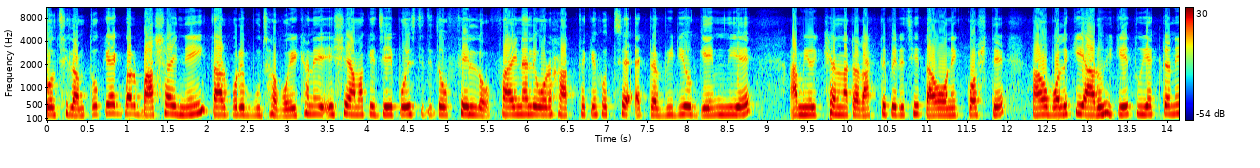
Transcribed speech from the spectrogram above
বলছিলাম তোকে একবার বাসায় নেই তারপরে বুঝাবো। এখানে এসে আমাকে যেই পরিস্থিতিতে ও ফেলল ফাইনালি ওর হাত থেকে হচ্ছে একটা ভিডিও গেম নিয়ে আমি ওই খেলনাটা রাখতে পেরেছি, তাও অনেক কষ্টে। তাও বলে কি, আরোহীকে তুই একটা নে,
